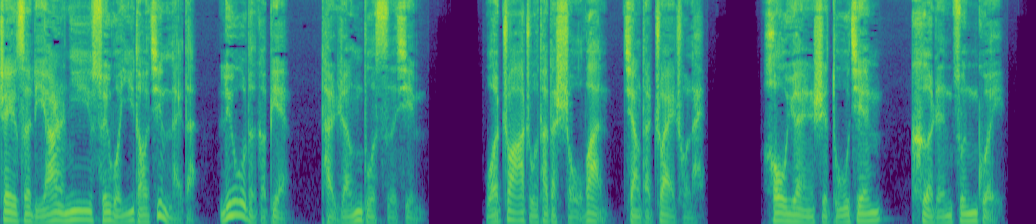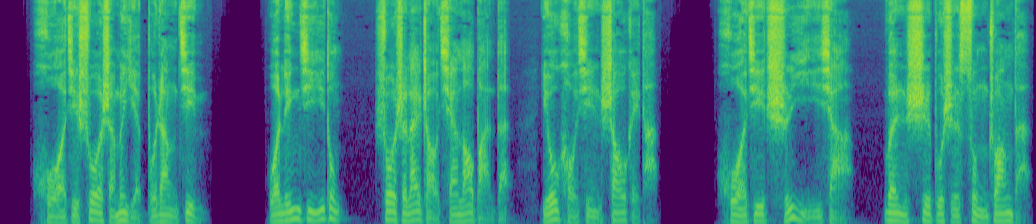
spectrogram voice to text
这次李二妮随我一道进来的，溜了个遍，他仍不死心。我抓住他的手腕，将他拽出来。后院是独间，客人尊贵，伙计说什么也不让进。我灵机一动，说是来找钱老板的，有口信捎给他。伙计迟疑一下，问是不是宋庄的。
